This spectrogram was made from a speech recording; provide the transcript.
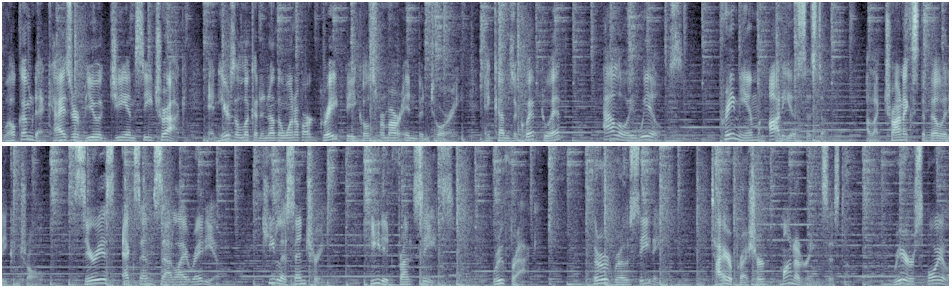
Welcome to Kaiser Buick GMC Truck, and here's a look at another one of our great vehicles from our inventory. And comes equipped with alloy wheels, premium audio system, electronic stability control, Sirius XM satellite radio, keyless entry, heated front seats, roof rack, third row seating, tire pressure monitoring system, rear spoiler,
